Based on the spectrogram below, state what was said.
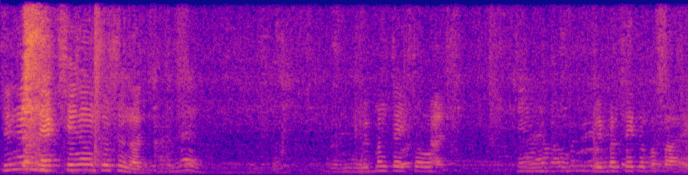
Sino yung next? Sino yung susunod? May bantay to. May bantay to babae.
